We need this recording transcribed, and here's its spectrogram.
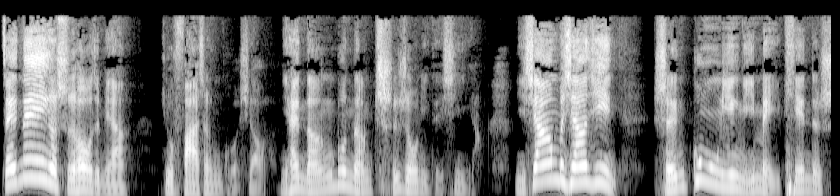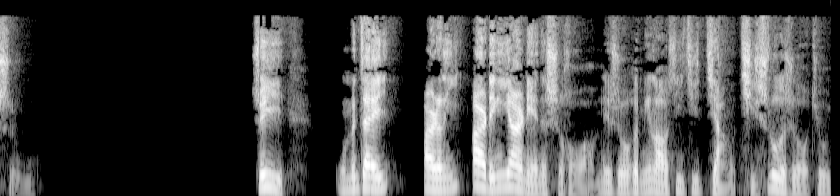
在那个时候怎么样就发生果效了？你还能不能持守你的信仰？你相不相信神供应你每天的食物？所以我们在二零一二零一二年的时候啊，我们那时候和明老师一起讲启示录的时候就。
